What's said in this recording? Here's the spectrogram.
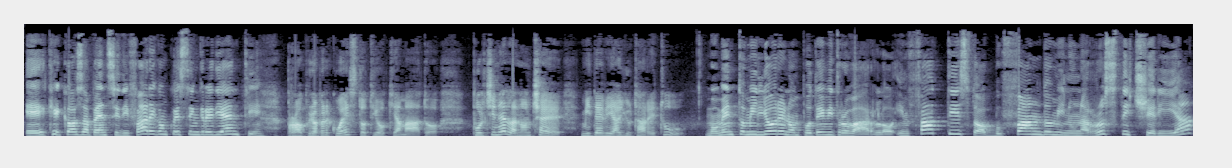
E che cosa pensi di fare con questi ingredienti? Proprio per questo ti ho chiamato. Pulcinella non c'è, mi devi aiutare tu. Momento migliore non potevi trovarlo. Infatti sto abbuffandomi in una rosticceria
